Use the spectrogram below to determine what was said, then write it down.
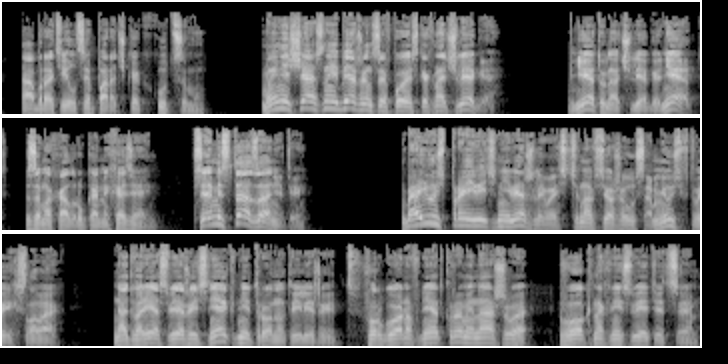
— обратился парочка к Куцему. «Мы несчастные беженцы в поисках ночлега». «Нету ночлега, нет!» — замахал руками хозяин. «Все места заняты». «Боюсь проявить невежливость, но все же усомнюсь в твоих словах. На дворе свежий снег нетронутый лежит, фургонов нет, кроме нашего, в окнах не светится.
